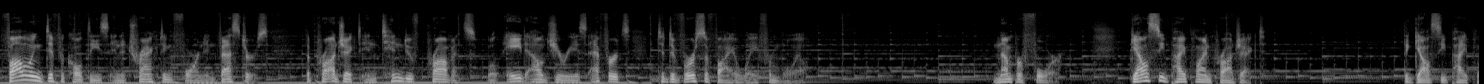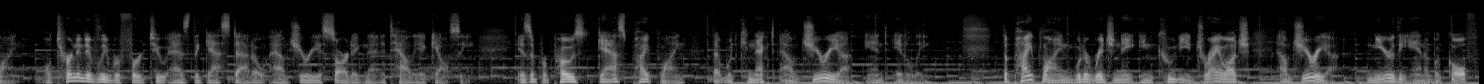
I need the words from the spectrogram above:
Following difficulties in attracting foreign investors, the project in Tindouf province will aid Algeria's efforts to diversify away from oil. Number 4. Galsi Pipeline Project The Galsi Pipeline, alternatively referred to as the Gasdotto Algeria Sardegna Italia Galsi, is a proposed gas pipeline that would connect Algeria and Italy. The pipeline would originate in Koudiet Draouche, Algeria, near the Annaba Gulf,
